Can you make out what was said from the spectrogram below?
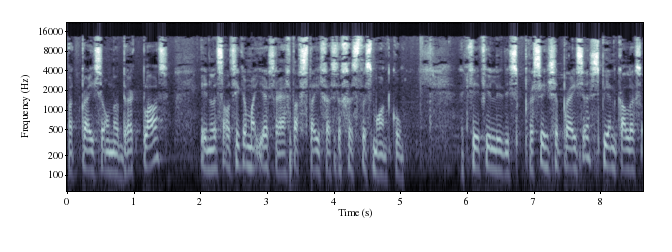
wat pryse onder druk plaas en hulle sal seker maar eers regtig styg as Augustus maand kom. Ek gee vir julle die presiese pryse. Speenkalvers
